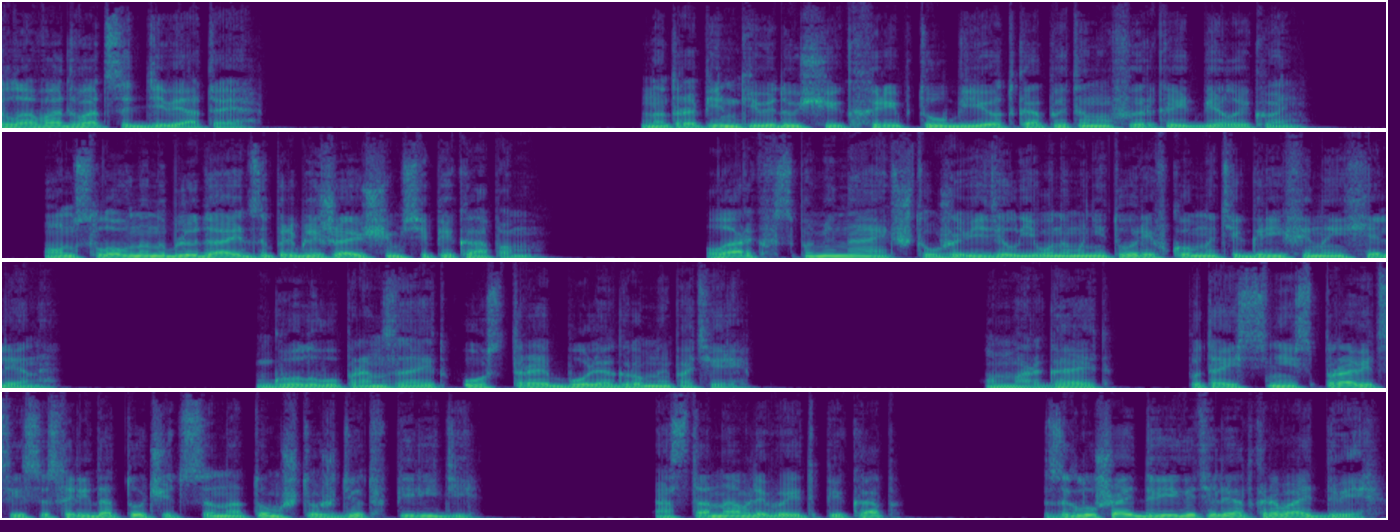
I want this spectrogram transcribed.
Глава 29. На тропинке, ведущей к хребту, бьет копытом и фыркает белый конь. Он словно наблюдает за приближающимся пикапом. Ларк вспоминает, что уже видел его на мониторе в комнате Гриффина и Хелены. Голову пронзает острая боль огромной потери. Он моргает, пытаясь с ней справиться и сосредоточиться на том, что ждет впереди. Останавливает пикап, заглушает двигатель и открывает дверь.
